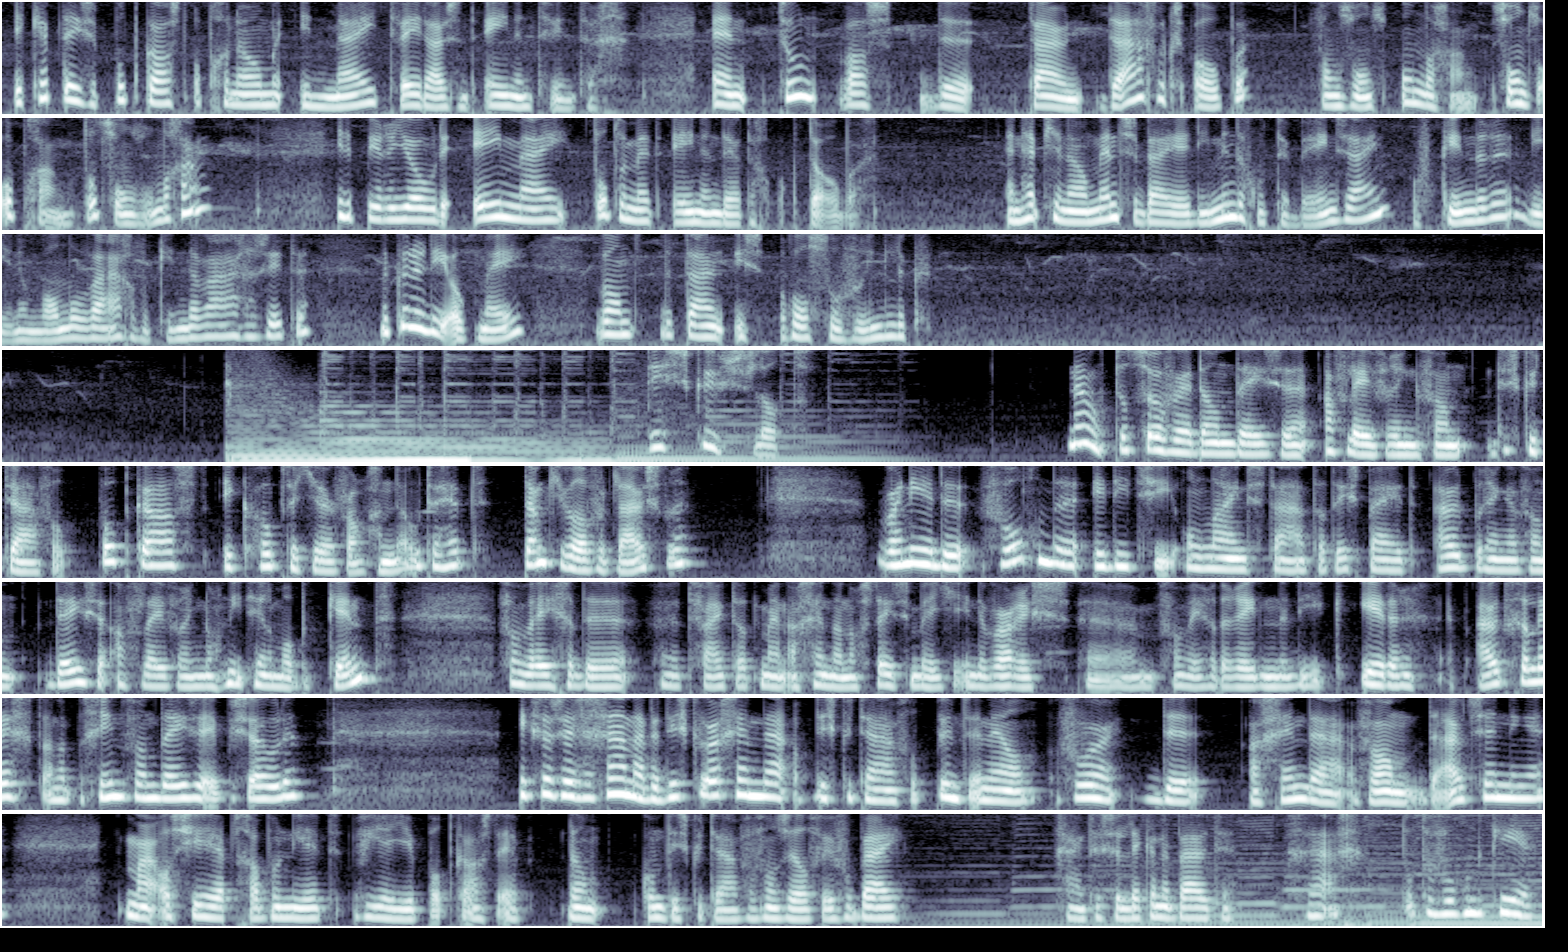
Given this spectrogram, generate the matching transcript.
Ik heb deze podcast opgenomen in mei 2021. En toen was de tuin dagelijks open van zonsondergang, zonsopgang tot zonsondergang in de periode 1 mei tot en met 31 oktober. En heb je nou mensen bij je die minder goed ter been zijn, of kinderen die in een wandelwagen of een kinderwagen zitten, dan kunnen die ook mee, want de tuin is rolstoelvriendelijk. Discuslot. Nou, tot zover dan deze aflevering van Discutafel podcast. Ik hoop dat je ervan genoten hebt. Dankjewel voor het luisteren. Wanneer de volgende editie online staat, dat is bij het uitbrengen van deze aflevering nog niet helemaal bekend. Vanwege de, het feit dat mijn agenda nog steeds een beetje in de war is. Uh, vanwege de redenen die ik eerder heb uitgelegd aan het begin van deze episode. Ik zou zeggen, ga naar de Discu-agenda op discutafel.nl voor de agenda van de uitzendingen. Maar als je je hebt geabonneerd via je podcast-app, dan komt Discutafel vanzelf weer voorbij. Ga intussen lekker naar buiten. Graag tot de volgende keer.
